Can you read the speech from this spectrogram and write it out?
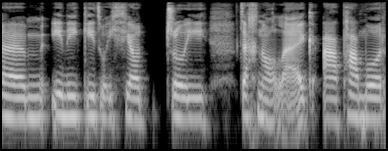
um, i ni gydweithio drwy dechnoleg a pa mor,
